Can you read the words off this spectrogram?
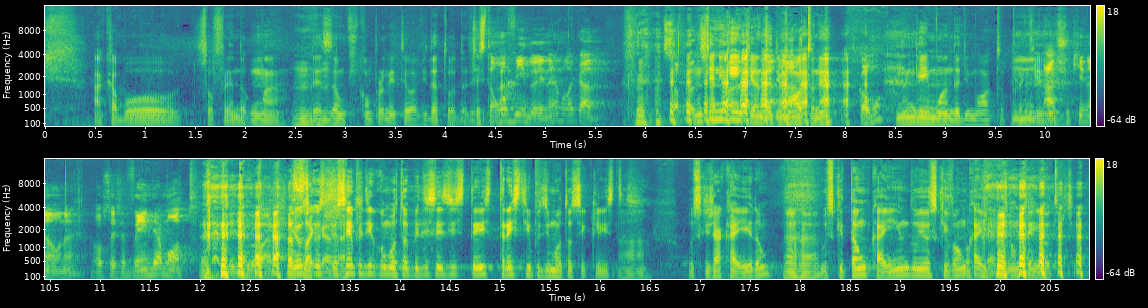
acabou sofrendo alguma uhum. lesão que comprometeu a vida toda dele. Vocês estão ouvindo aí, né, molecada? não tem ninguém que anda de moto, né? Como? Ninguém anda de moto por aqui. Hum, né? Acho que não, né? Ou seja, vende a moto. eu, eu, eu, sempre digo como ortopedista, existem três, três tipos de motociclistas. Ah os que já caíram, uhum. os que estão caindo e os que vão cair. Não tem outro tipo.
